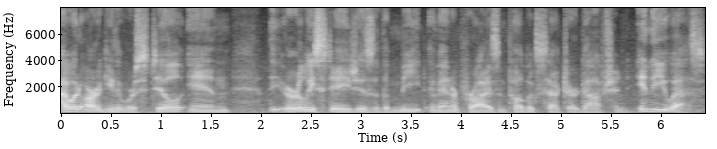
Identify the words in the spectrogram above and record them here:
I would argue that we're still in the early stages of the meat of enterprise and public sector adoption in the US.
